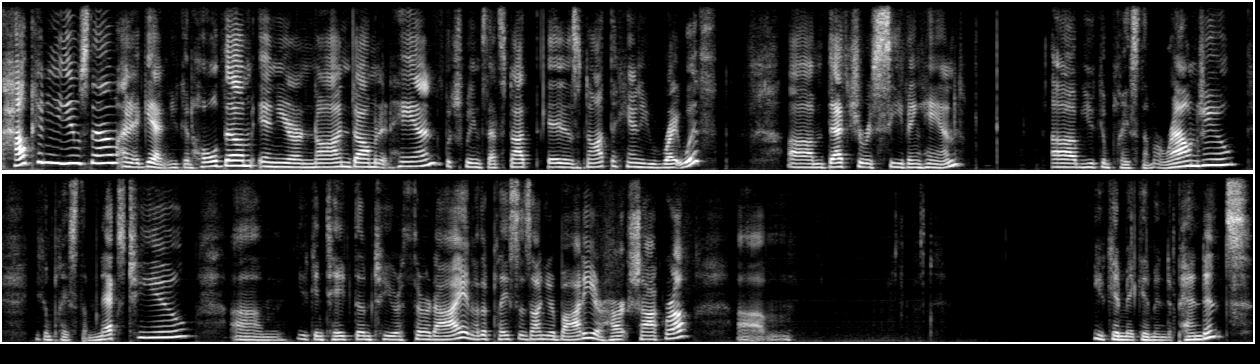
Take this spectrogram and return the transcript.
how can you use them? I mean, again, you can hold them in your non dominant hand, which means that's not, it is not the hand you write with. Um, that's your receiving hand. Um, you can place them around you. You can place them next to you. Um, you can take them to your third eye and other places on your body, your heart chakra. Um, you can make them independent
